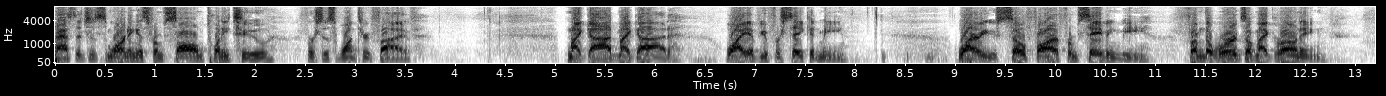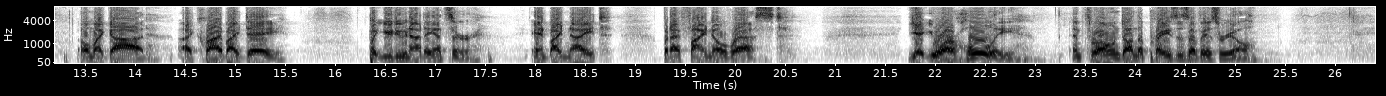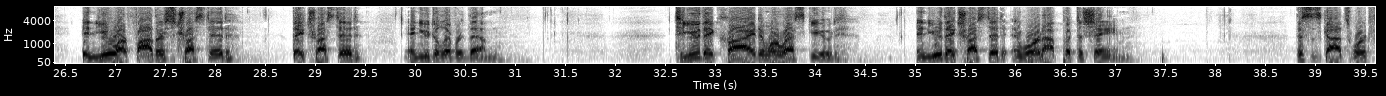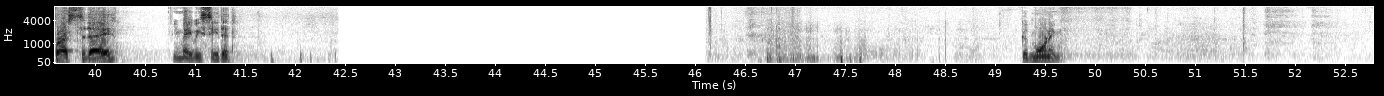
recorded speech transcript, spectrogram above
passage this morning is from Psalm 22, verses 1 through 5. My God, my God, why have you forsaken me? Why are you so far from saving me from the words of my groaning? Oh my God, I cry by day, but you do not answer, and by night, but I find no rest. Yet you are holy, enthroned on the praises of Israel. In you our fathers trusted, they trusted, and you delivered them. To you they cried and were rescued. In you they trusted and were not put to shame. This is God's word for us today. You may be seated. Good morning.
